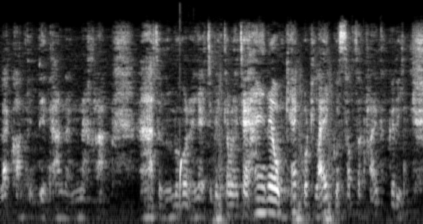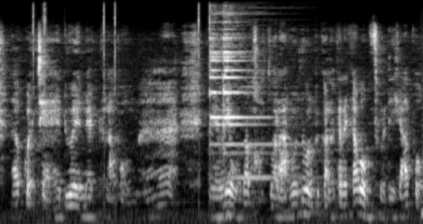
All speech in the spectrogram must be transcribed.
และความตื่นเต้นเท่านั้นนะครับอ่าส่วนเพื่อนๆคนไหนอยากจะเป็นกำลังใจให้นะผมแค่กดไลค์ กด subscribe กดกระดิ่ง แล้วกดแชร์ให้ด้วยนะครับผมอ่าเดี๋ยววันนี้ผมต้องขอตัวลาเพื่อนๆไปก่อนแล้วกันนะครับผม สวัสดีครับผม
